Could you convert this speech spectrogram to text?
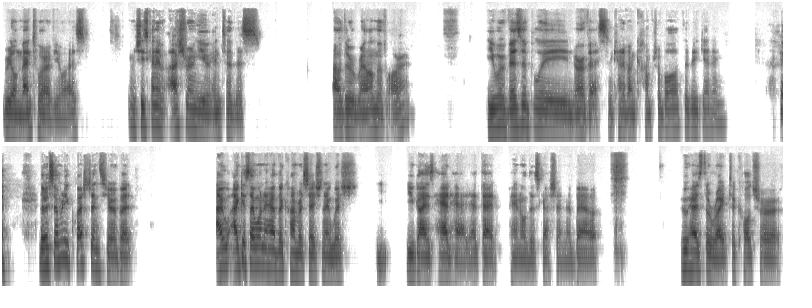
real mentor of yours. And she's kind of ushering you into this other realm of art. You were visibly nervous and kind of uncomfortable at the beginning. there are so many questions here, but I, I guess I want to have the conversation I wish you guys had had at that panel discussion about who has the right to culture,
